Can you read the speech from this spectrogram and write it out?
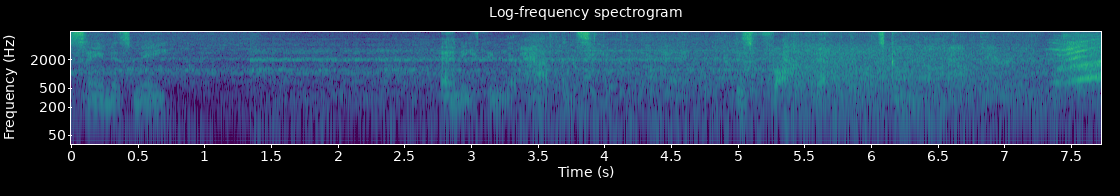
Same as me. Anything that happens here is far better than what's going on out there.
